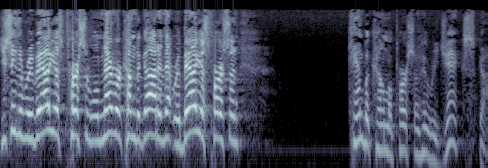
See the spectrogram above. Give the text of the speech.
You see, the rebellious person will never come to God, and that rebellious person can become a person who rejects God.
